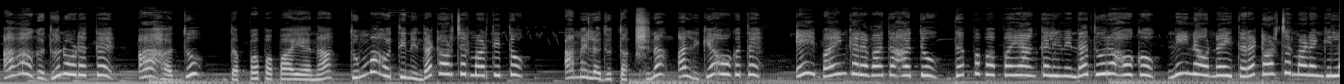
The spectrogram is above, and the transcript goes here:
ಅವಾಗದು ನೋಡತ್ತೆ. ಆ ಹದ್ದು ದಪ್ಪ ಪಪಾಯನ ತುಂಬಾ ಹೊತ್ತಿನಿಂದ ಟಾರ್ಚರ್ ಮಾಡ್ತಿತ್ತು. ಆಮೇಲೆ ಅದು ತಕ್ಷಣ ಅಲ್ಲಿಗೆ ಹೋಗುತ್ತೆ. ಏ ಭಯಂಕರವಾದ ಹದ್ದು. ದಪ್ಪ ಪಪ್ಪಾಯ ಅಂಕಲಿನಿಂದ ದೂರ ಹೋಗು. ನೀನ್ ಅವ್ರನ್ನ ಈ ತರ ಟಾರ್ಚರ್ ಮಾಡಂಗಿಲ್ಲ.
